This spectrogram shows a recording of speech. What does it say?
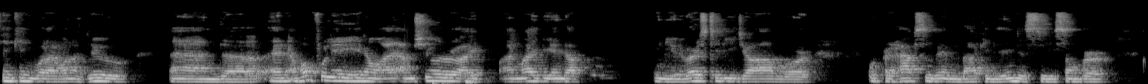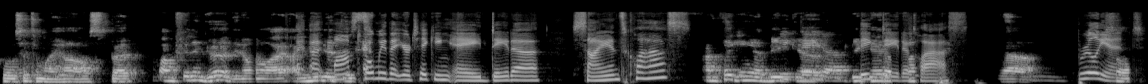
thinking what I want to do, and uh, and hopefully, you know, I, I'm sure I I might be end up in a university job or or perhaps even back in the industry somewhere closer to my house. But I'm feeling good. You know, I, I I- I- needed mom this. told me that you're taking a data science class I'm taking a big, Big data. Uh, big data class Yeah, brilliant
